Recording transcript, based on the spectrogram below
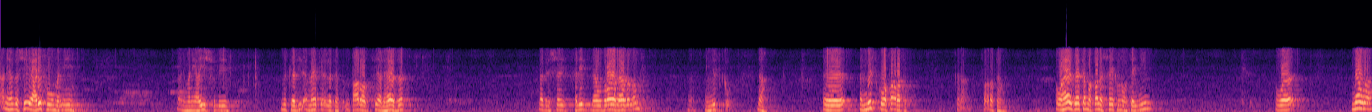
يعني هذا شيء يعرفه من إيه؟ يعني من يعيش في الإيه؟ مثل هذه الأماكن التي يتعرض فيها لهذا. لا أدري الشيء خليل له دراية بهذا الأمر؟ المسك نعم. آه، المسك وفأرته. نعم فأرته. وهذا كما قال الشيخ ابن عثيمين هو نوع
